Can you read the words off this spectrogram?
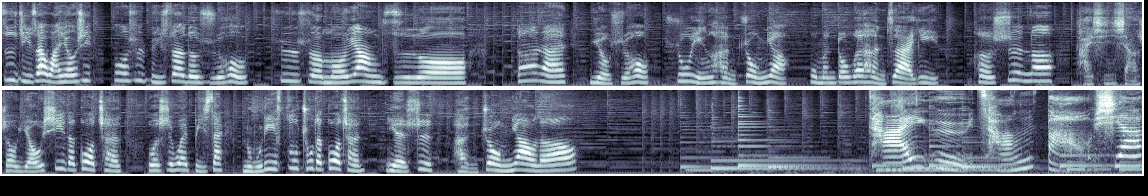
自己在玩游戏或是比赛的时候是什么样子哦。当然，有时候输赢很重要，我们都会很在意。可是呢，开心享受游戏的过程，或是为比赛努力付出的过程。也是很重要的哦。台语藏宝箱。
